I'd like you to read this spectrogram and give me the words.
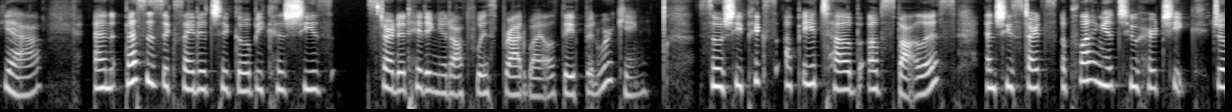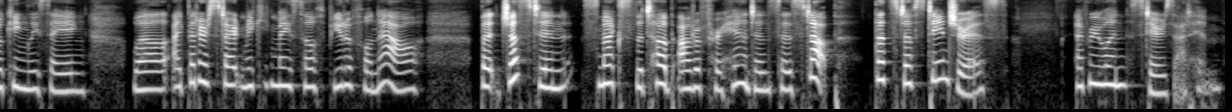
Yeah. And Bess is excited to go because she's started hitting it off with Brad while they've been working. So she picks up a tub of Spotless and she starts applying it to her cheek, jokingly saying, Well, I'd better start making myself beautiful now. But Justin smacks the tub out of her hand and says, Stop, that stuff's dangerous. Everyone stares at him.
